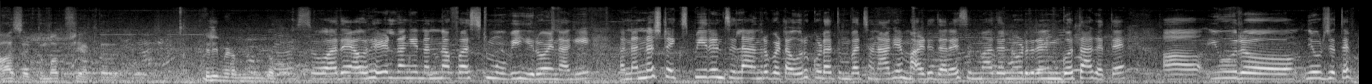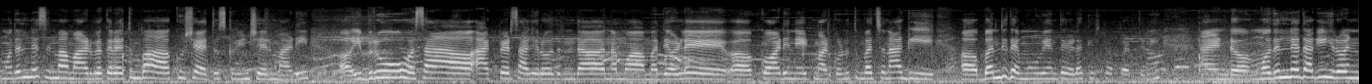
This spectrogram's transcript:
ಹಾಂ ಸರ್ ತುಂಬ ಖುಷಿ ಆಗ್ತದೆ ಹೇಳಿ ಮೇಡಮ್ ಸೊ ಅದೇ ಅವ್ರು ಹೇಳ್ದಂಗೆ ನನ್ನ ಫಸ್ಟ್ ಮೂವಿ ಹೀರೋಯಿನ್ ಆಗಿ. ನನ್ನಷ್ಟು ಎಕ್ಸ್ಪೀರಿಯನ್ಸ್ ಇಲ್ಲ ಅಂದರು ಬಟ್ ಅವರು ಕೂಡ ತುಂಬ ಚೆನ್ನಾಗೇ ಮಾಡಿದ್ದಾರೆ. ಸಿನಿಮಾದಲ್ಲಿ ನೋಡಿದ್ರೆ ನಿಮ್ಗೆ ಗೊತ್ತಾಗುತ್ತೆ. ಇವರು ಇವ್ರ ಜೊತೆ ಮೊದಲನೇ ಸಿನಿಮಾ ಮಾಡ್ಬೇಕಾದ್ರೆ ತುಂಬ ಖುಷಿ ಆಯಿತು ಸ್ಕ್ರೀನ್ ಶೇರ್ ಮಾಡಿ. ಇಬ್ಬರು ಹೊಸ ಆ್ಯಕ್ಟರ್ಸ್ ಆಗಿರೋದ್ರಿಂದ ನಮ್ಮ ಮಧ್ಯೆ ಒಳ್ಳೆ ಕೋಆರ್ಡಿನೇಟ್ ಮಾಡಿಕೊಂಡು ತುಂಬ ಚೆನ್ನಾಗಿ ಬಂದಿದೆ ಮೂವಿ ಅಂತ ಹೇಳೋಕ್ಕೆ ಇಷ್ಟಪಡ್ತೀನಿ. ಆ್ಯಂಡ್ ಮೊದಲನೇದಾಗಿ ಹೀರೋಯಿನ್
